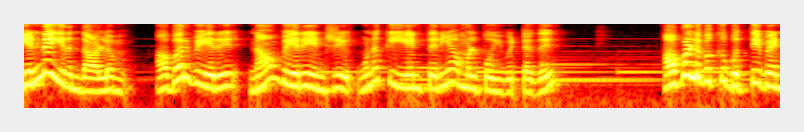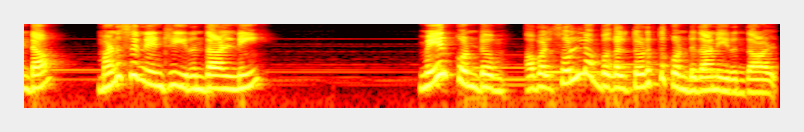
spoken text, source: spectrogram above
என்ன இருந்தாலும் அவர் வேறு நாம் வேறு என்று உனக்கு ஏன் தெரியாமல் போய்விட்டது? அவ்வளவுக்கு புத்தி வேண்டாம். மனுஷன் என்று இருந்தாள் நீ. மேற்கொண்டும் அவள் சொல்லம்புகள் தொடுத்து கொண்டுதான் இருந்தாள்.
